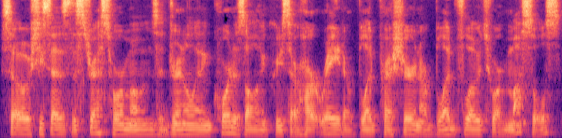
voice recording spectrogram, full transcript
So she says the stress hormones, adrenaline and cortisol increase our heart rate, our blood pressure, and our blood flow to our muscles.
